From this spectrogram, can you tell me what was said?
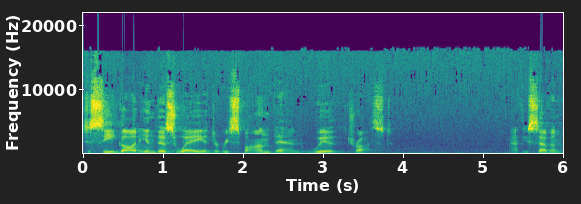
To see God in this way and to respond then with trust. Matthew 7,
